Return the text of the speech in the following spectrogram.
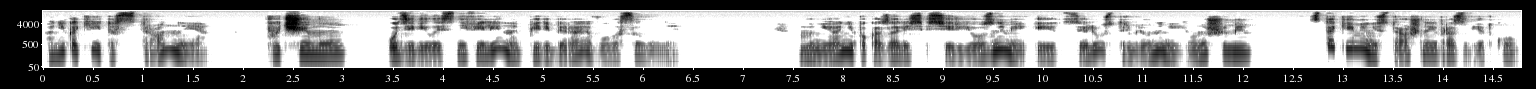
Они какие-то странные!» «Почему?» — удивилась Нефелина, перебирая волосы Луны. «Мне они показались серьезными и целеустремленными юношами. С такими не страшно и в разведку».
